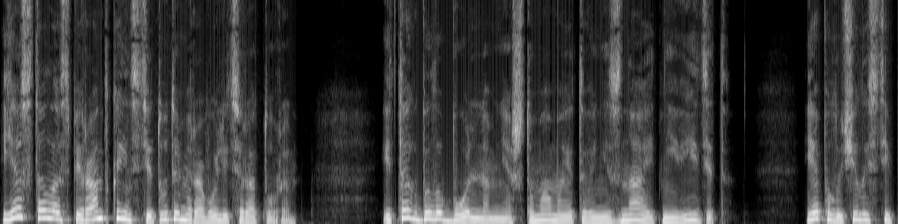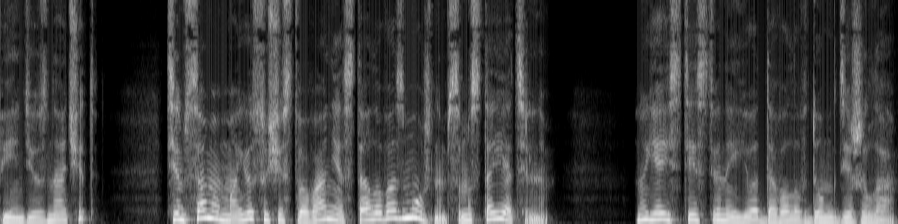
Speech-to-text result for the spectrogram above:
Я стала аспиранткой Института мировой литературы. И так было больно мне, что мама этого не знает, не видит, я получила стипендию, значит. Тем самым мое существование стало возможным, самостоятельным. Но я, естественно, ее отдавала в дом, где жила.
